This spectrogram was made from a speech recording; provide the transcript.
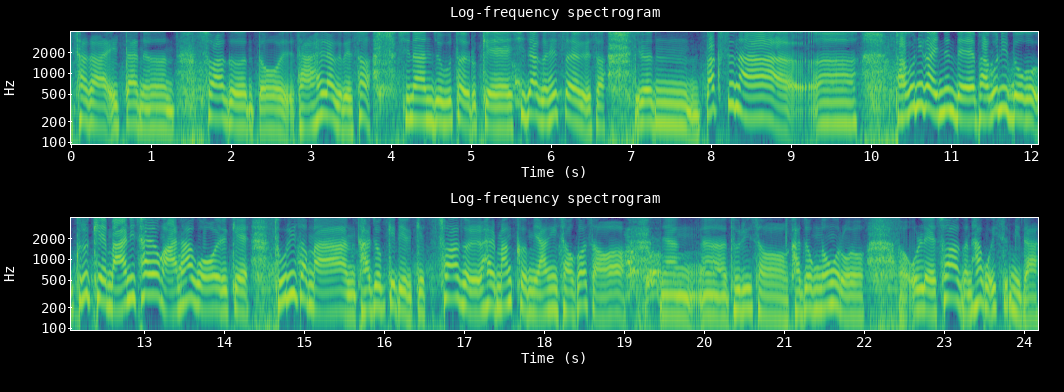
사과 일단은 수확은 또 다 하려 그래서 지난주부터 이렇게 시작을 했어요. 그래서 이런 박스나 어, 바구니가 있는데 바구니도 그렇게 많이 사용 안 하고 이렇게 둘이서만 가족끼리 이렇게 수확을 할 만큼 양이 적어서 그냥 어, 둘이서 가족농으로 어, 원래 수확은 하고 있습니다.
